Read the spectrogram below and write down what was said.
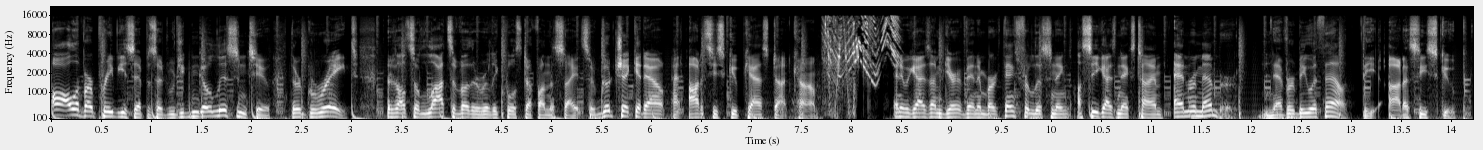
all of our previous episodes, which you can go listen to. They're great. There's also lots of other really cool stuff on the site, so go check it out at odysseyscoopcast.com. Anyway, guys, I'm Garrett Vandenberg. Thanks for listening. I'll see you guys next time. And remember, never be without the Odyssey Scoop.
